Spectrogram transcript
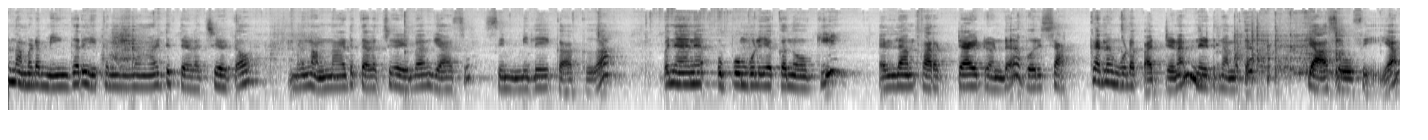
ഇപ്പം നമ്മുടെ മീൻകറിയൊക്കെ നന്നായിട്ട് തിളച്ച് കേട്ടോ. നമ്മൾ നന്നായിട്ട് തിളച്ച് കഴിയുമ്പോൾ ഗ്യാസ് സിമ്മിലേക്കാക്കുക അപ്പം ഞാൻ ഉപ്പും പുളിയൊക്കെ നോക്കി എല്ലാം കറക്റ്റായിട്ടുണ്ട് അപ്പോൾ ഒരു ശക്കലം കൂടെ പറ്റണം. എന്നിട്ട് നമുക്ക് ഗ്യാസ് ഓഫ് ചെയ്യാം.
